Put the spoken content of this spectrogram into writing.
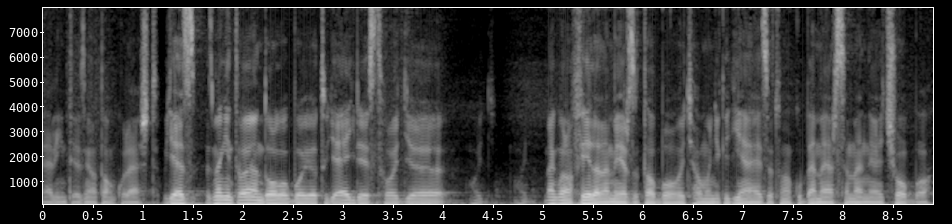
elintézni a tankolást. Ugye ez, ez megint olyan dolgokból jött, ugye egyrészt, hogy, hogy, hogy megvan a félelemérzet abból, hogy ha mondjuk egy ilyen helyzet van, akkor bemersz menni egy shopba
